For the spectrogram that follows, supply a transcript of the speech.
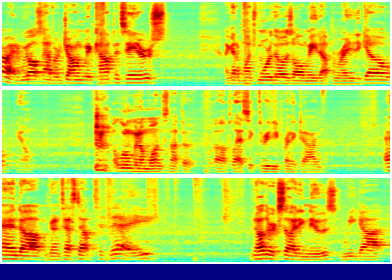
All right, and we also have our John Wick compensators. I got a bunch more of those all made up and ready to go. You know, aluminum ones, not the uh, plastic 3D printed kind. And uh, I'm going to test out today. Another exciting news, we got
